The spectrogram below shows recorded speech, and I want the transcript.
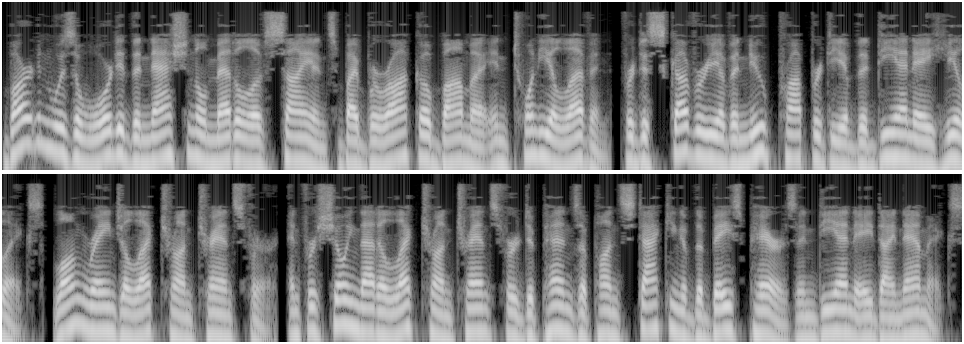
Barton was awarded the National Medal of Science by Barack Obama in 2011, for discovery of a new property of the DNA helix, long-range electron transfer, and for showing that electron transfer depends upon stacking of the base pairs and DNA dynamics.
